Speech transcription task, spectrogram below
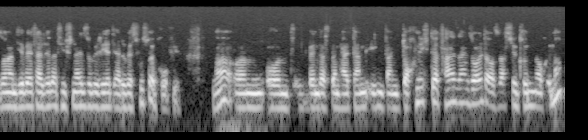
sondern dir wird halt relativ schnell suggeriert, ja, du wirst Fußballprofi. Ne? Ähm, und wenn das dann halt dann irgendwann doch nicht der Fall sein sollte, aus was für Gründen auch immer,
